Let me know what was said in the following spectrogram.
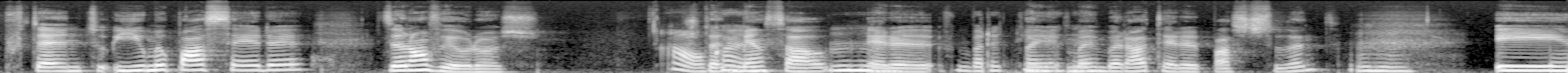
Portanto, e o meu passe era 19 euros, Ah, portanto, ok. mensal, Uhum. era Baratinho. bem, bem barato, era passe de estudante. Uhum. E,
